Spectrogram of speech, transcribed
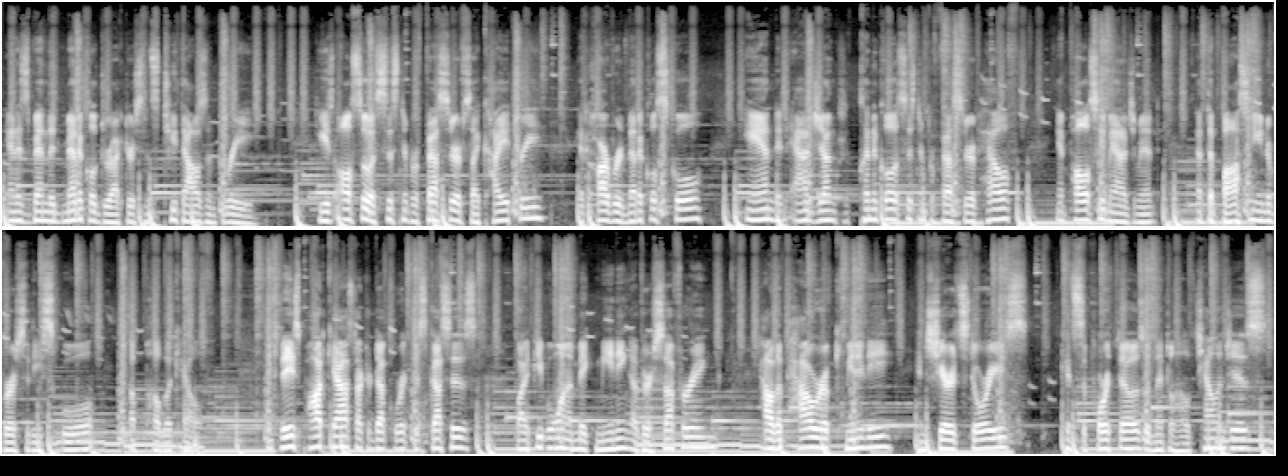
and has been the medical director since 2003. He is also Assistant Professor of Psychiatry at Harvard Medical School and an Adjunct Clinical Assistant Professor of Health and Policy Management at the Boston University School of Public Health. In today's podcast, Dr. Duckworth discusses why people want to make meaning of their suffering, how the power of community and shared stories can support those with mental health challenges.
